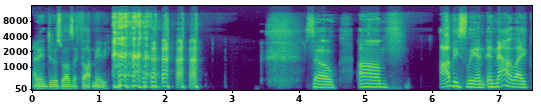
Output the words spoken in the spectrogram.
I didn't do as well as I thought, maybe. so um obviously and and now like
